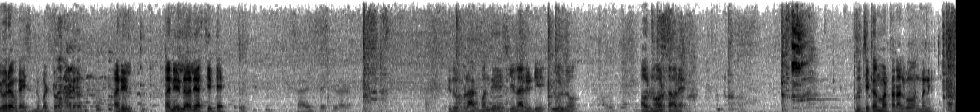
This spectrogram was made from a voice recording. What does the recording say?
ಇವರೇ ಗೈಸ್ ಭಟ್ರು ಮಾಡಿರೋದು? ಅನಿಲ್. ಅನಿಲ್ ಅಲಿಯಾಸ್ ಚಿಟ್ಟೆ. ಇದು ಬ್ಲಾಗ್ ಬಂದು ಶೀಲಾ ರೆಡ್ಡಿ ಇವ್ರದ್ದು ಅವ್ರು ನೋಡ್ತಾವ್ರೆ. ಇದು ಚಿಕನ್ ಮಾಡ್ತಾರೆ ಅಲ್ಗೋ ಒಂದು ಬನ್ನಿ. ಅದ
